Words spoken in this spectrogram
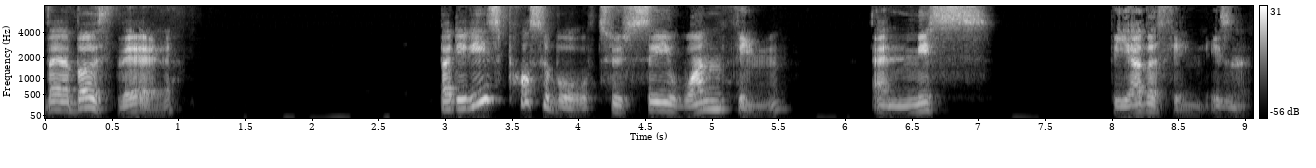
They are both there, but it is possible to see one thing and miss the other thing, isn't it?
